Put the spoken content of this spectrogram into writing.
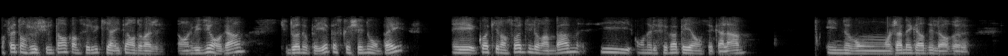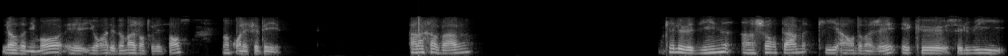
en fait, on juge temps comme celui qui a été endommagé. On lui dit, regarde, tu dois nous payer parce que chez nous, on paye, et quoi qu'il en soit, dit le Rambam, si on ne les fait pas payer dans ces cas-là, ils ne vont jamais garder euh, leurs animaux et il y aura des dommages dans tous les sens, donc on les fait payer. À la Chavav, quel est le din Un shortam qui a endommagé et que celui,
